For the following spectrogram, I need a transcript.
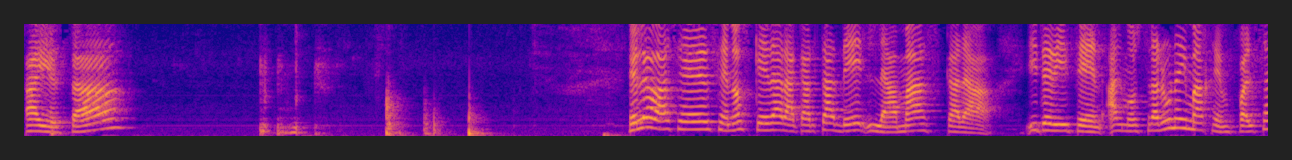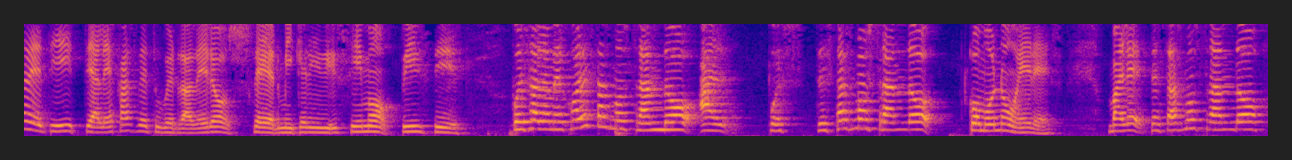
Ahí está. En la base se nos queda la carta de la máscara. Y te dicen, al mostrar una imagen falsa de ti, te alejas de tu verdadero ser, mi queridísimo Piscis. Pues a lo mejor estás mostrando al, pues te estás mostrando como no eres. ¿vale? Te estás mostrando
